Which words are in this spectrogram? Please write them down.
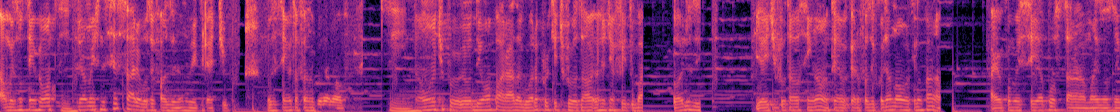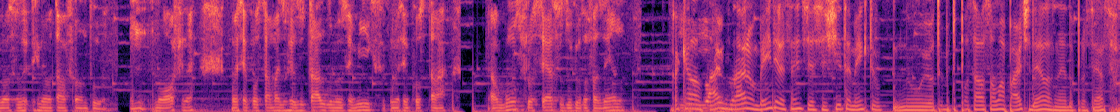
ao mesmo tempo, é uma coisa Sim. extremamente necessária você fazer, né, no meio criativo. Você sempre tá fazendo coisa nova. Sim. Então, tipo, eu dei uma parada agora porque, tipo, eu, tava, eu já tinha feito vários episódios e, e aí, tipo, eu tava assim, não, eu, tenho, eu quero fazer coisa nova aqui no canal. Aí eu comecei a postar mais uns negócios que eu tava falando no off, né? Comecei a postar mais o resultado dos meus remixes, comecei a postar alguns processos do que eu tô fazendo. Aquelas e... lives lá eram bem interessantes de assistir também, que tu, no YouTube tu postava só uma parte delas, né, do processo.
